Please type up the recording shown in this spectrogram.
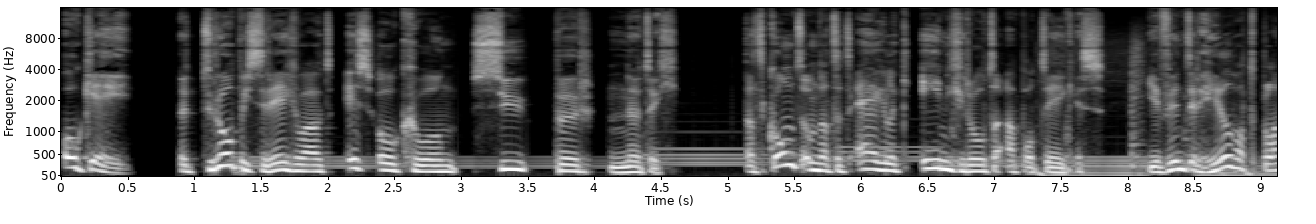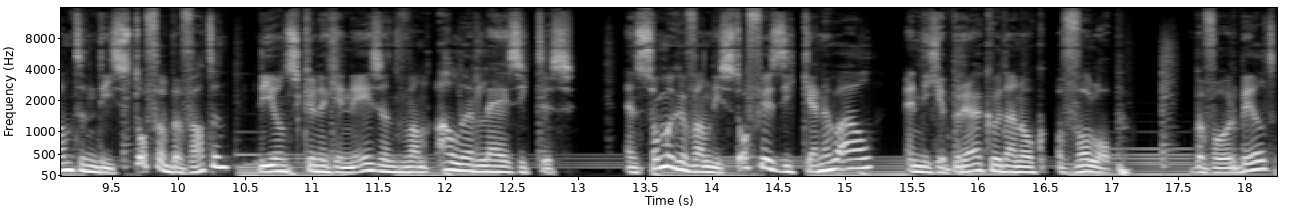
Oké, het tropisch regenwoud is ook gewoon super nuttig. Dat komt omdat het eigenlijk één grote apotheek is. Je vindt er heel wat planten die stoffen bevatten die ons kunnen genezen van allerlei ziektes. En sommige van die stofjes die kennen we al en die gebruiken we dan ook volop. Bijvoorbeeld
